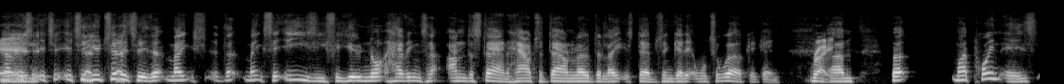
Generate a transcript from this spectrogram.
No, it's, it's, it's a that, utility that makes that makes it easy for you not having to understand how to download the latest debs and get it all to work again. Right. Um, but my point is,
